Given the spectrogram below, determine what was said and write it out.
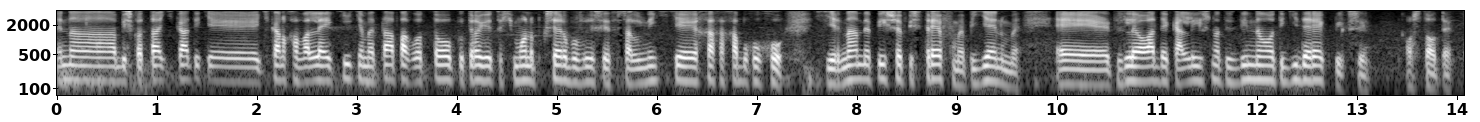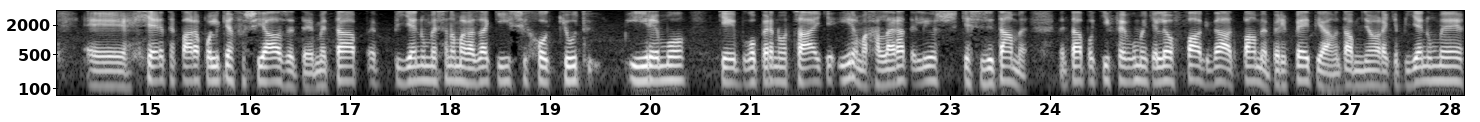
ένα μπισκοτάκι κάτι και, και κάνω χαβαλέ εκεί και μετά παγωτό που τρώγεται το χειμώνα που ξέρω που βρίσκεται η Θεσσαλονίκη και χαχαχά μπουχουχού. Γυρνάμε πίσω, επιστρέφουμε, πηγαίνουμε. Ε, της λέω άντε καλή σου να της δίνω την kinder έκπληξη ως τότε. Ε, χαίρεται πάρα πολύ και ενθουσιάζεται. Μετά ε, πηγαίνουμε σε ένα μαγαζάκι ήσυχο, cute, ήρεμο και εγώ παίρνω τσάι και ήρεμα, χαλαρά τελείως και συζητάμε. Μετά από εκεί φεύγουμε και λέω fuck that, πάμε, περιπέτεια μετά από μια ώρα και πηγαίνουμε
